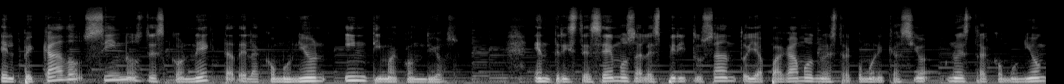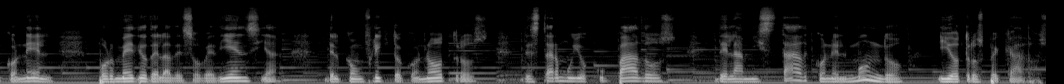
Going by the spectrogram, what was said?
el pecado sí nos desconecta de la comunión íntima con Dios. Entristecemos al Espíritu Santo y apagamos nuestra comunicación, nuestra comunión con Él por medio de la desobediencia, del conflicto con otros, de estar muy ocupados, de la amistad con el mundo y otros pecados.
